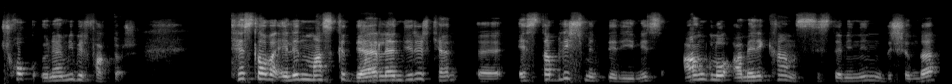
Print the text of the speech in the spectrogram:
çok önemli bir faktör. Tesla ve Elon Musk'ı değerlendirirken e, establishment dediğimiz Anglo-Amerikan sisteminin dışında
